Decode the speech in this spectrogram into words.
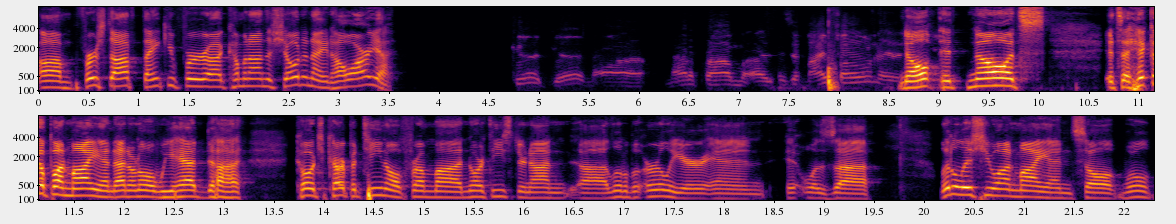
um, first off, thank you for uh, coming on the show tonight. How are you? Good, good. Uh, not a problem. Uh, is it my phone? No, it no, it's it's a hiccup on my end. I don't know. We had uh, Coach Carpenito from uh, Northeastern on uh, a little bit earlier, and it was a uh, little issue on my end. So we'll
